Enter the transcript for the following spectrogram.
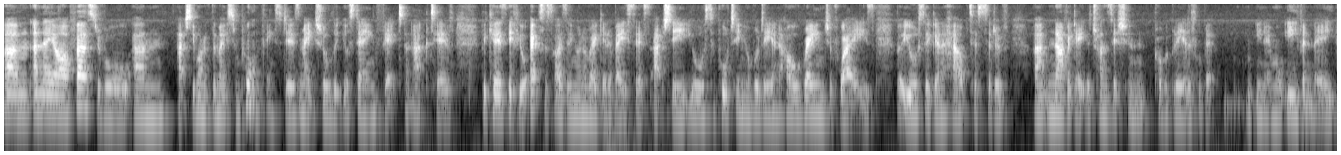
Um, and they are, first of all, um, actually one of the most important things to do is make sure that you're staying fit and active. Because if you're exercising on a regular basis, actually you're supporting your body in a whole range of ways, but you're also going to help to sort of um, navigate the transition probably a little bit, you know, more evenly.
